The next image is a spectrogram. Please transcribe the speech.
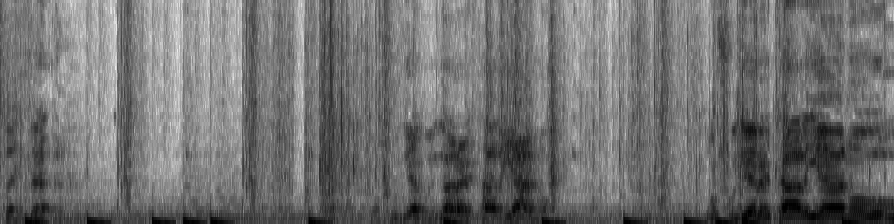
Just like that. Don't forget, we got our Italiano. Don't forget Italiano.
